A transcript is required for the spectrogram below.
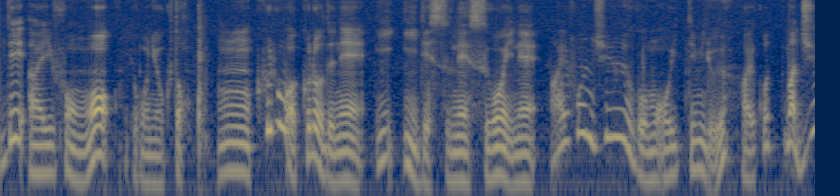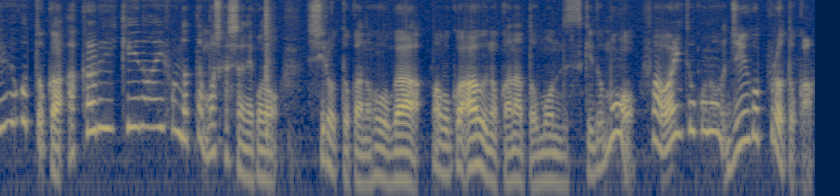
で iPhone を横に置くと。うん黒は黒でねいいですね。すごいね。iPhone15 も置いてみる、はいこまあ、15とか明るい系の iPhone だったらもしかしたらねこの白とかの方が、まあ、僕は合うのかなと思うんですけども、まあ、割とこの15 Pro とか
